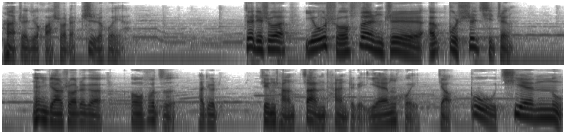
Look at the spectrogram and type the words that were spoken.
啊，这句话说的智慧啊！这里说有所愤之而不失其正，那你比方说这个孔夫子，他就经常赞叹这个颜回，叫不迁怒。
